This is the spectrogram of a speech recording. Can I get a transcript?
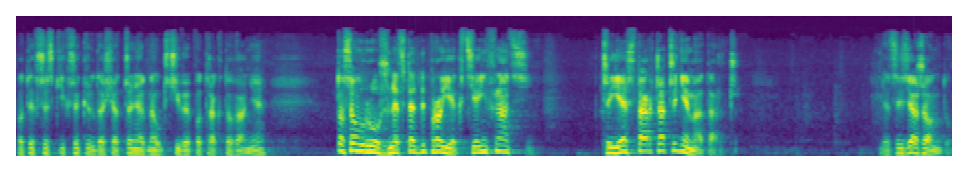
po tych wszystkich przykrych doświadczeniach na uczciwe potraktowanie. To są różne wtedy projekcje inflacji. Czy jest tarcza, czy nie ma tarczy. Decyzja rządu,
